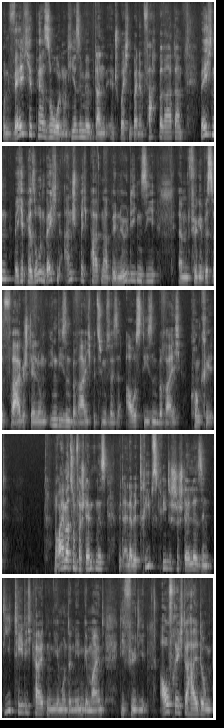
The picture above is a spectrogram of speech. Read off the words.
und welche Person, und hier sind wir dann entsprechend bei dem Fachberater, welchen, welche Person, welchen Ansprechpartner benötigen Sie ähm, für gewisse Fragestellungen in diesem Bereich bzw. aus diesem Bereich konkret. Noch einmal zum Verständnis, mit einer betriebskritischen Stelle sind die Tätigkeiten in Ihrem Unternehmen gemeint, die für die Aufrechterhaltung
